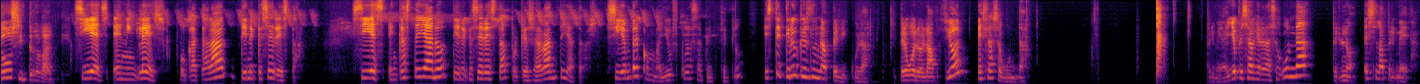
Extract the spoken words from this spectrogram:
dos interrogantes? Si es en inglés o catalán, tiene que ser esta. Si es en castellano, tiene que ser esta porque es adelante y atrás. Siempre con mayúsculas al principio. Este creo que es de una película. Pero bueno, la opción es la segunda. Primera. Yo pensaba que era la segunda, pero no, es la primera.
